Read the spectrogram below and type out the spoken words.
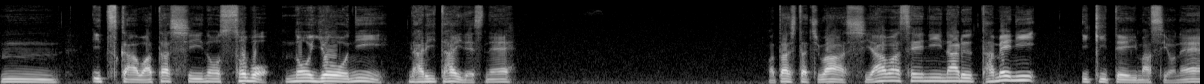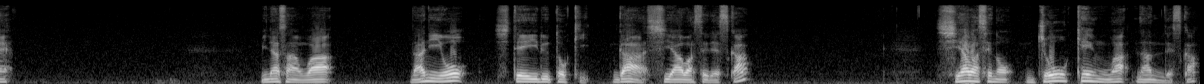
うん、いつか私の祖母のようになりたいですね。私たちは幸せになるために生きていますよね。皆さんは何をしている時が幸せですか幸せの条件は何ですか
